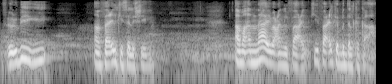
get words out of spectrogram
mafcuulu bihigii aan faacilkiisa la sheegin ama annaa'ib can ilfaacil kii faacilka bedelka ka ahaa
